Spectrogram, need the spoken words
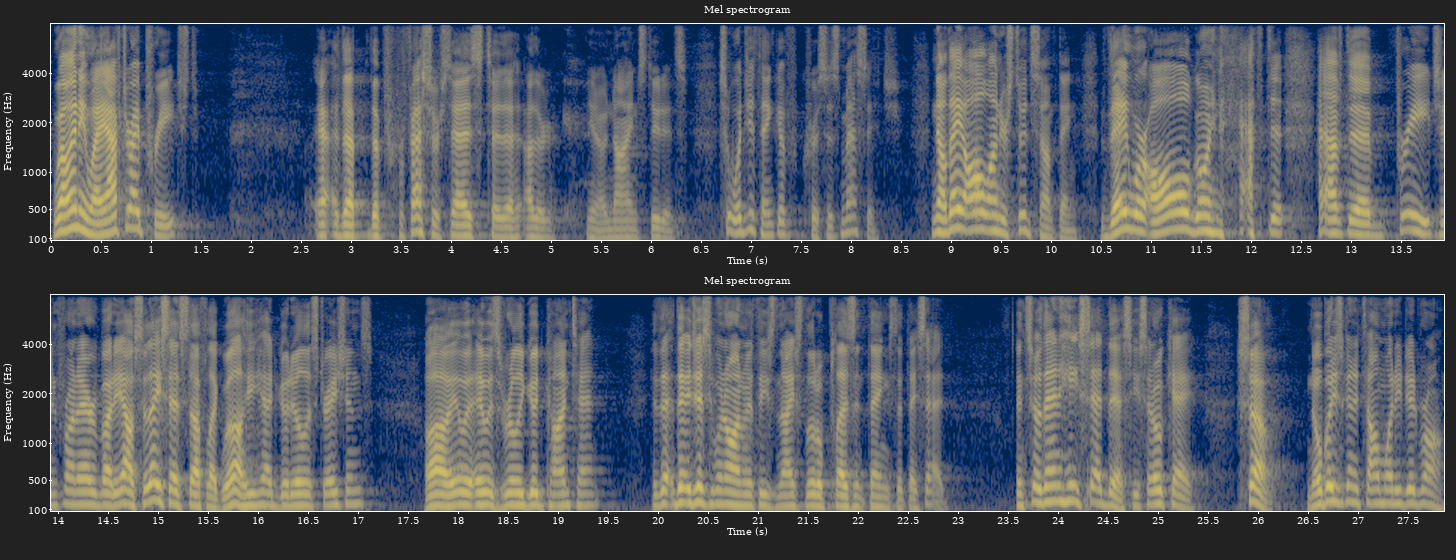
Well, anyway, after I preached, uh, the, the professor says to the other you know, nine students, So, what do you think of Chris's message? Now, they all understood something. They were all going to have to have to preach in front of everybody else. So they said stuff like, well, he had good illustrations. Oh, it, it was really good content. They just went on with these nice little pleasant things that they said. And so then he said this. He said, okay, so nobody's going to tell him what he did wrong.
